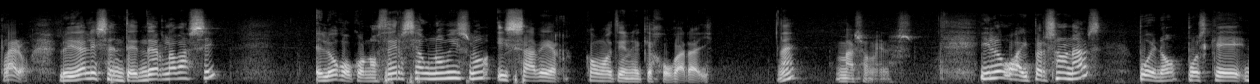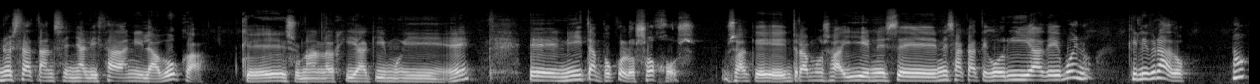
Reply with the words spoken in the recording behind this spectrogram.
Claro, lo ideal es entender la base, y luego conocerse a uno mismo y saber cómo tiene que jugar ahí. ¿Eh? más o menos. Y luego hay personas, bueno, pues que no está tan señalizada ni la boca, que es una energía aquí muy... ¿eh? Eh, ni tampoco los ojos. O sea que entramos ahí en, ese, en esa categoría de, bueno, equilibrado, ¿no?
